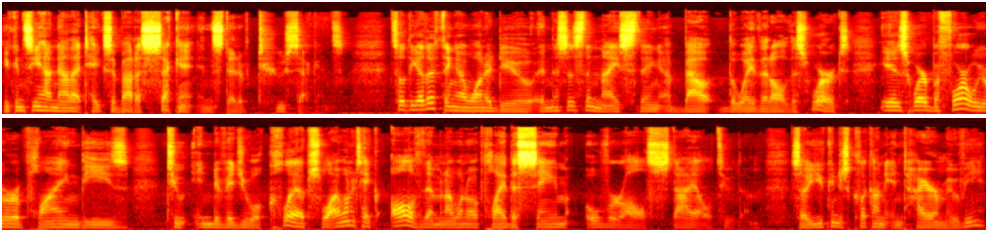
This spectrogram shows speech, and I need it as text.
You can see how now that takes about a second instead of two seconds. So the other thing I want to do, and this is the nice thing about the way that all this works, is where before we were applying these to individual clips, well, I want to take all of them and I want to apply the same overall style to them. So you can just click on entire movie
